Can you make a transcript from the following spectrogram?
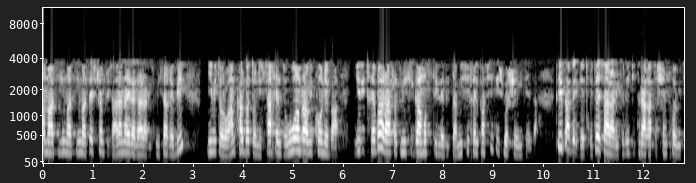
ამას, იმას, იმას, ეს ჩემთვის არანაირად არ არის მისაღები, იმიტომ რომ ამ ქალბატონის სახელზე უამრავი ქონება ირიცხება, რასაც მისი გამოცდილებით და მისი ხელფასით ის ვერ შეიძენდა. პირდაპირ გეტყვით, ეს არ არის რიგით რაღაცა შემთხვევით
